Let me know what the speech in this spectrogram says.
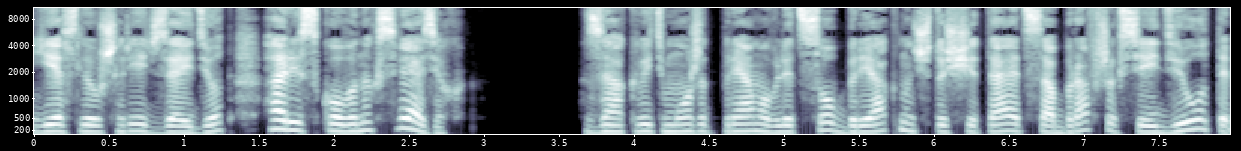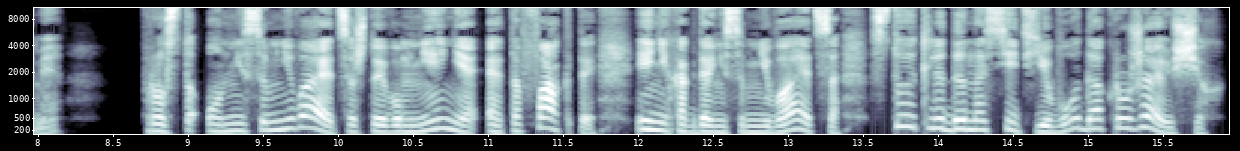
Если уж речь зайдет о рискованных связях? Зак ведь может прямо в лицо брякнуть, что считает собравшихся идиотами. Просто он не сомневается, что его мнение — это факты, и никогда не сомневается, стоит ли доносить его до окружающих.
